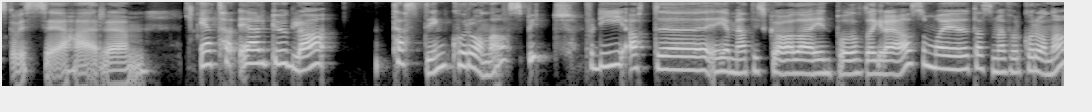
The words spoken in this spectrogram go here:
Skal vi se her um, Jeg, jeg har googla testing korona spytt. Fordi at eh, i og med at de skal da inn på dette greia, så må jeg teste meg for korona.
